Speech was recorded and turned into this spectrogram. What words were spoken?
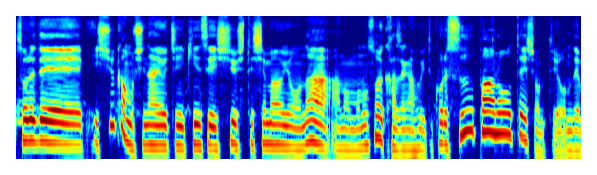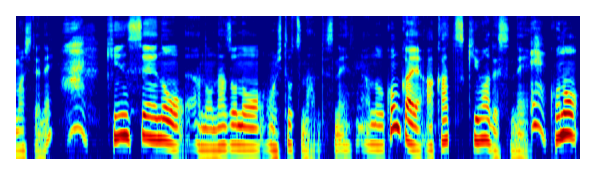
それで1週間もしないうちに金星一周してしまうようなあのものすごい風が吹いてこれスーパーローテーションって呼んでましてねはい。金星のあの謎の一つなんですね。あの今回暁はですね、ええこの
